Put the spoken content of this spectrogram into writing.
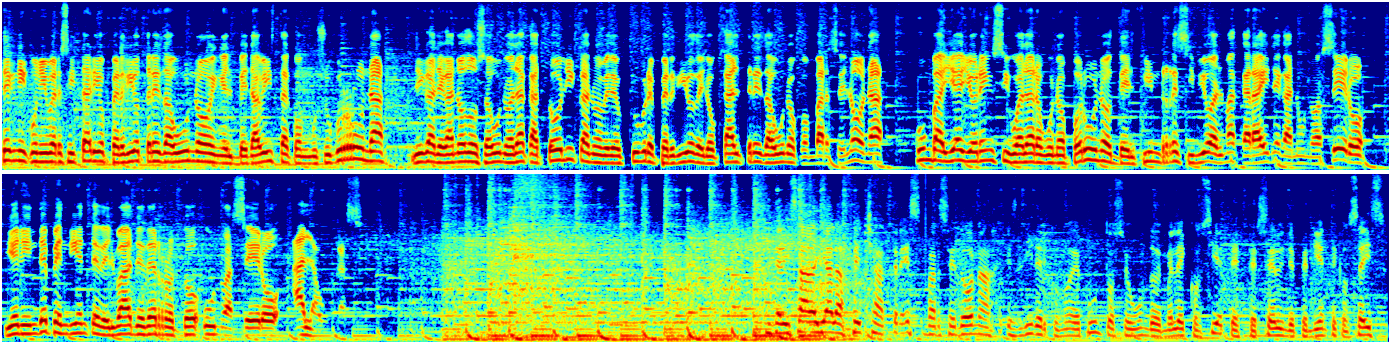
Técnico Universitario perdió 3 a 1 en el Bedavista con Musucurruna. Liga le ganó 2 a 1 a la Católica. 9 de octubre perdió de local 3 a 1 con Barcelona. Cumbaya y Orense igualaron 1 por 1. Delfín recibió al Macaray le ganó 1 a 0. Y el Independiente del Valle derrotó 1 a 0 al Aucas. Finalizada ya la fecha 3, Barcelona es líder con 9 puntos, segundo Emelec con 7, tercero Independiente con 6,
